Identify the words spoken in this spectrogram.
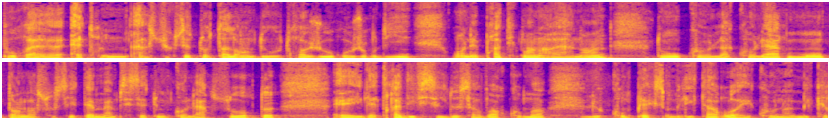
pour euh, être un succès total en deux ou trois jours. Aujourd'hui, on est pratiquement à un an. Donc euh, la colère monte dans la société, même si c'est une colère sourde. Et il est très difficile de savoir comment le complexe militaro-économique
